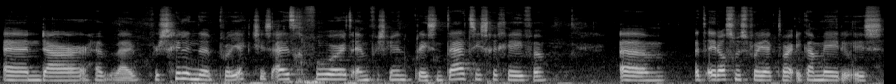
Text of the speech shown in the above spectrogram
En daar hebben wij verschillende projectjes uitgevoerd en verschillende presentaties gegeven. Ehm, het Erasmus-project waar ik aan meedoe is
